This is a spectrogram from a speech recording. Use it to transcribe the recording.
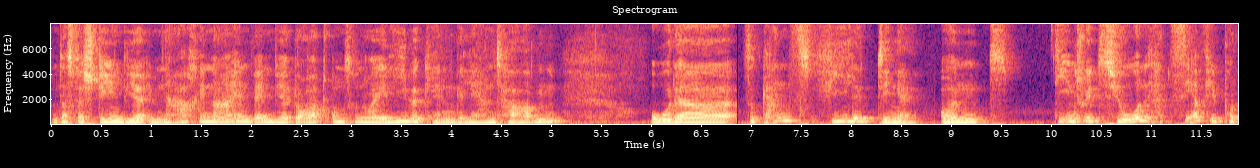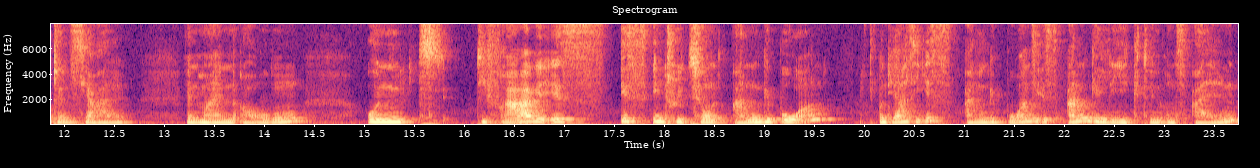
Und das verstehen wir im Nachhinein, wenn wir dort unsere neue Liebe kennengelernt haben. Oder so ganz viele Dinge. Und die Intuition hat sehr viel Potenzial in meinen Augen. Und die Frage ist, ist Intuition angeboren? Und ja, sie ist angeboren, sie ist angelegt in uns allen.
